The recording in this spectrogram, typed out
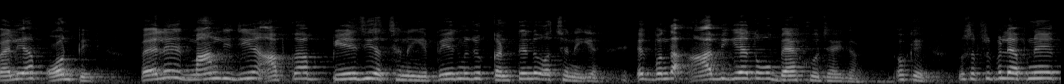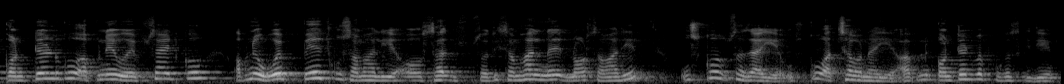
पहले आप ऑन पेज पहले मान लीजिए आपका पेज ही अच्छा नहीं है पेज में जो कंटेंट है वो अच्छा नहीं है। एक बंदा आ भी गया तो वो बैक हो जाएगा। ओके तो सबसे पहले अपने कंटेंट को, अपने वेबसाइट को, अपने वेब पेज को संभालिए और सॉरी संभालने नॉट संभालिए, उसको सजाइए, उसको अच्छा बनाइए, अपने कंटेंट पे फोकस कीजिए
